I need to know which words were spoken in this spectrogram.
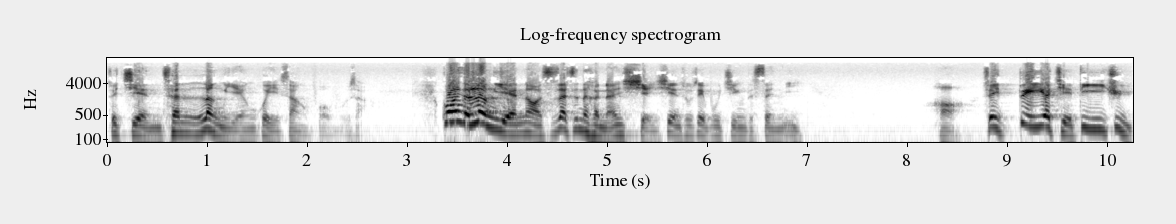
所以简称楞严会上佛菩萨。光一个楞严呢，实在真的很难显现出这部经的深意。好，所以对于要解第一句，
